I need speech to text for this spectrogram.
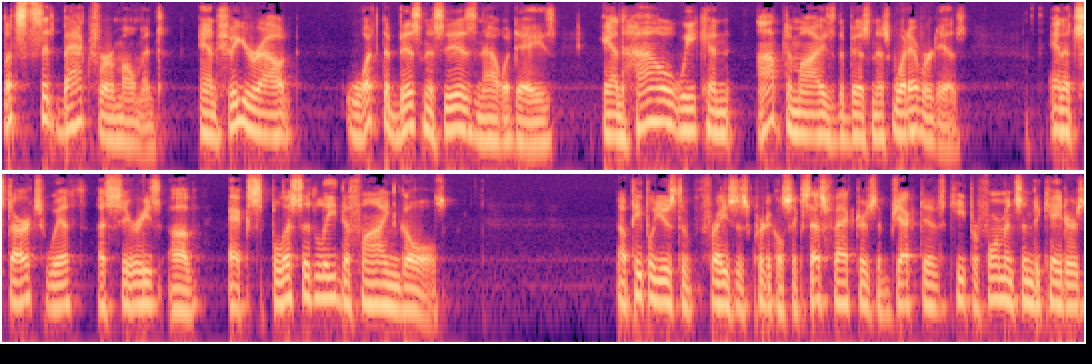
Let's sit back for a moment and figure out what the business is nowadays and how we can optimize the business, whatever it is. And it starts with a series of explicitly defined goals. Now, people use the phrases critical success factors, objectives, key performance indicators.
